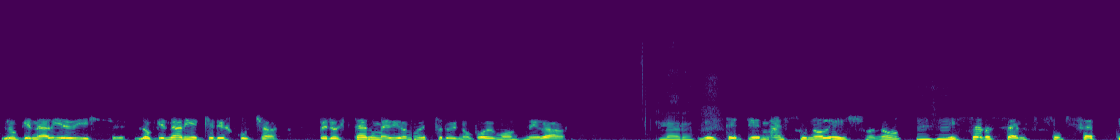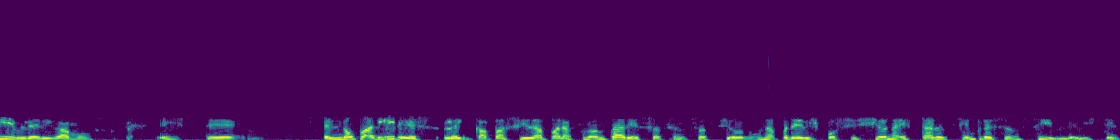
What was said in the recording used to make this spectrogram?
lo que nadie dice, lo que nadie quiere escuchar, pero está en medio nuestro y no podemos negar. Claro. Y este tema es uno de ellos, ¿no? Es ser, ser susceptible, digamos. Este, el no parir es la incapacidad para afrontar esa sensación, una predisposición a estar siempre sensible, ¿viste?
